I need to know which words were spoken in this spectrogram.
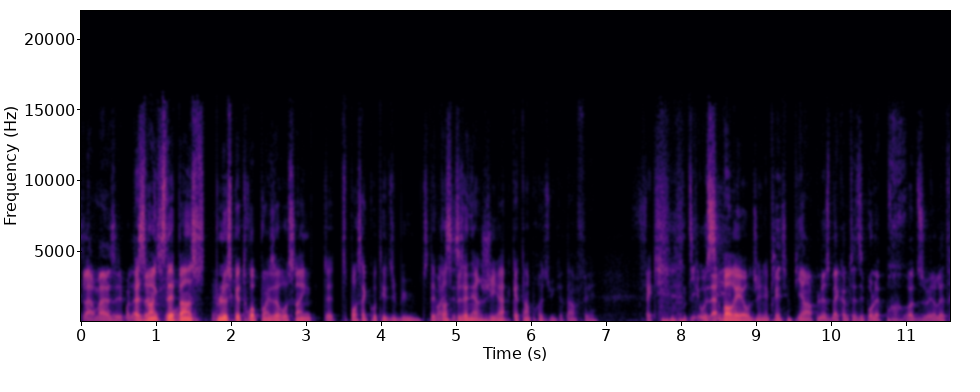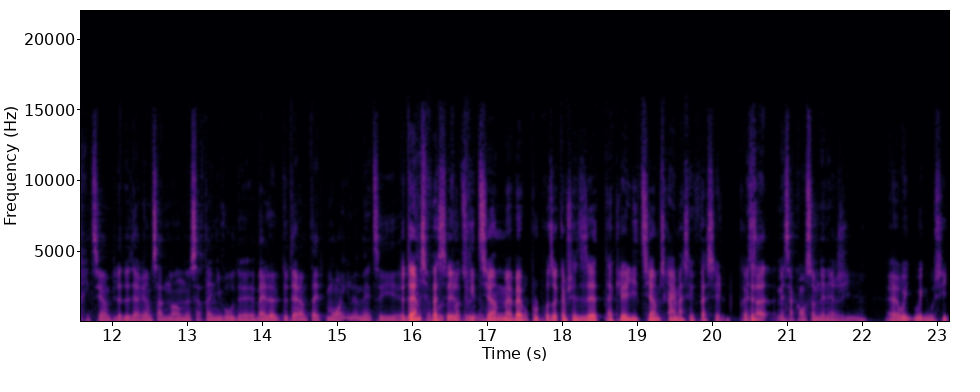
clairement, j'ai pas la Parce moment que tu solution, dépenses plus que 3.05, tu tu passes à côté du but. Tu dépenses plus d'énergie que tu en produis. que t'en fais. Fait que Puis la aussi, barre est haute, j'ai puis, l'impression. puis en plus, ben, comme tu dis, pour le produire, le tritium puis le deutérium, ça demande un certain niveau de. Ben là, le deutérium, peut-être moins, là, mais tu sais. Le le deutérium, c'est facile. Le tritium, euh, ben, pour le produire, comme je te disais, avec le lithium, c'est quand même assez facile. Mais ça, mais ça consomme de l'énergie. Euh, oui, oui, aussi.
